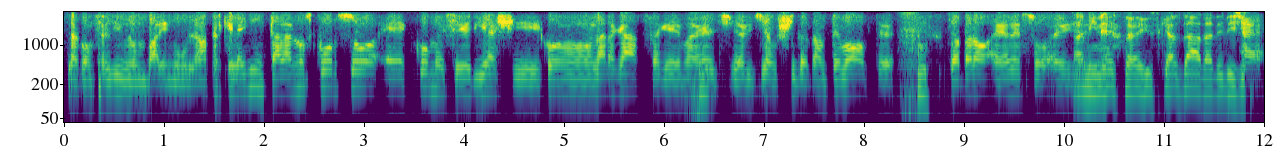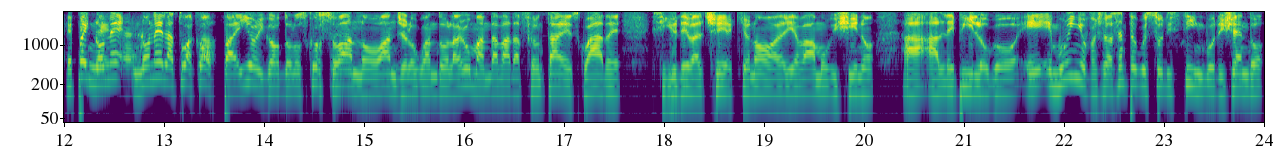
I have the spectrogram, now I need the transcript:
la Conference League non vale nulla, ma perché l'hai vinta l'anno scorso è come se riesci con la ragazza che magari ci è già uscita tante volte, cioè, però eh, adesso... la minestra riscaldata, ti dici. Eh, e poi non è, non è, la tua coppa, io ricordo lo scorso anno, Angelo, quando la Roma andava ad affrontare squadre, si chiudeva il cerchio, no? arrivavamo vicino a, all'epilogo e, e Mourinho faceva sempre questo distinguo dicendo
